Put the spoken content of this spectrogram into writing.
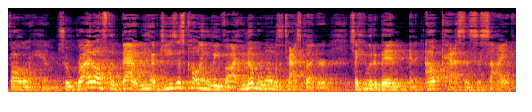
following him. So right off the bat, we have Jesus calling Levi, who number one was a tax collector, so he would have been an outcast in society.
